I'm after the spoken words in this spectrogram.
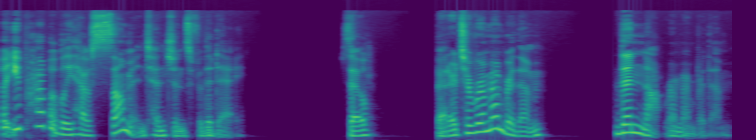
but you probably have some intentions for the day. So, better to remember them than not remember them.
